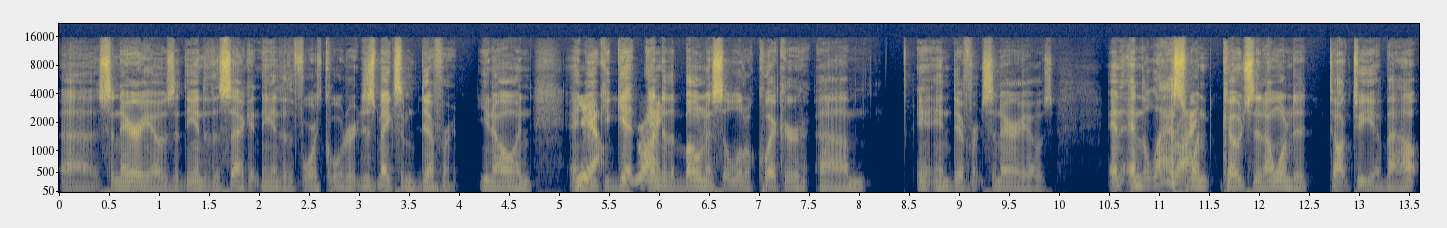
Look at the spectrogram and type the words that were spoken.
uh, scenarios at the end of the second, and the end of the fourth quarter. It just makes them different, you know, and and you Yeah, could get right. into the bonus a little quicker um, in, in different scenarios. And and the last Right. one, coach, that I wanted to talk to you about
